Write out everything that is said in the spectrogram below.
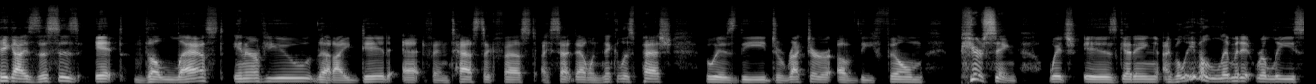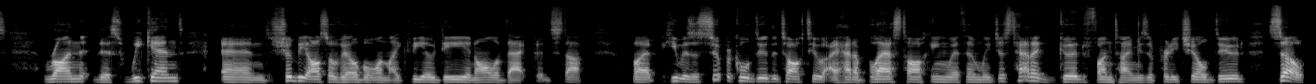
Hey guys, this is it. The last interview that I did at Fantastic Fest. I sat down with Nicolas Pesce, who is the director of the film Piercing, which is getting, I believe, a limited release run this weekend and should be also available on like VOD and all of that good stuff. But he was a super cool dude to talk to. I had a blast talking with him. We just had a good, fun time. He's a pretty chill dude. So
